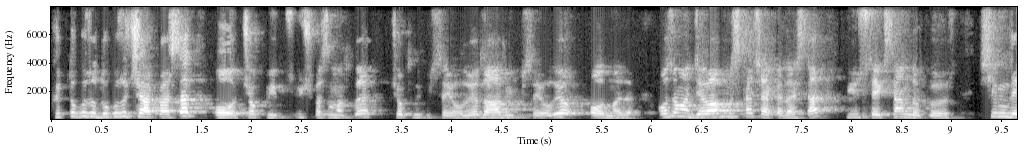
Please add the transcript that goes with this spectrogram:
49 ile 9'u çarparsak o çok büyük 3 basamaklı çok büyük bir sayı oluyor. Daha büyük bir sayı oluyor. Olmadı. O zaman cevabımız kaç arkadaşlar? 189. Şimdi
